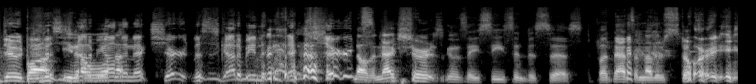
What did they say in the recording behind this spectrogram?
Dude, But, this has you got to be on the next shirt. This has got to be the next shirt. No, the next shirt is going to say cease and desist, but that's another story.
